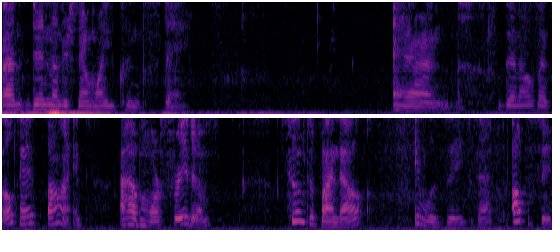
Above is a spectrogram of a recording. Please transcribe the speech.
I didn't understand why you couldn't stay. And then I was like, okay, fine. I have more freedom. Soon to find out, it was the exact opposite.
